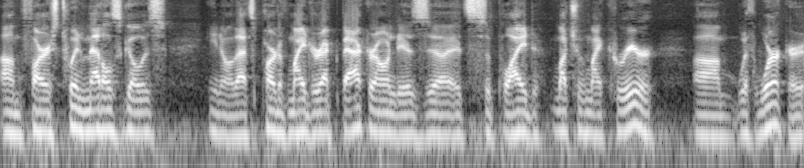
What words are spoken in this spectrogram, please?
Um, far as Twin Metals goes, you know, that's part of my direct background. Is uh, it's supplied much of my career um, with work or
